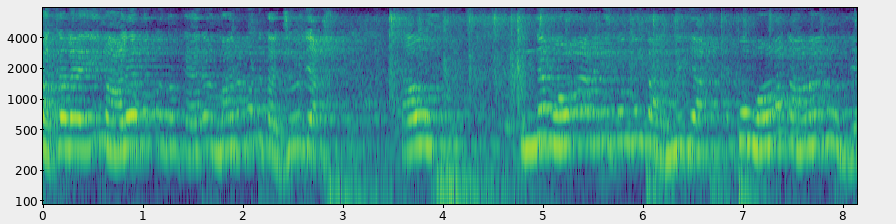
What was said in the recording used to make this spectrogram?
മക്കളെ? ഈ മാളയമ്മക്കൊന്നും കയറാൻ അമ്മാനെ കൊണ്ട് കജൂല ഔ പിന്നെ മോളാണെങ്കിൽ ഇതൊന്നും പറഞ്ഞില്ല. ഇപ്പൊ മോളെ കാണാനുമില്ല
